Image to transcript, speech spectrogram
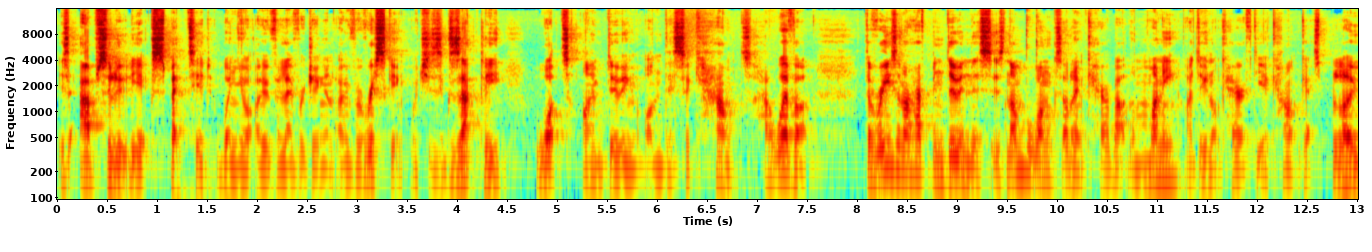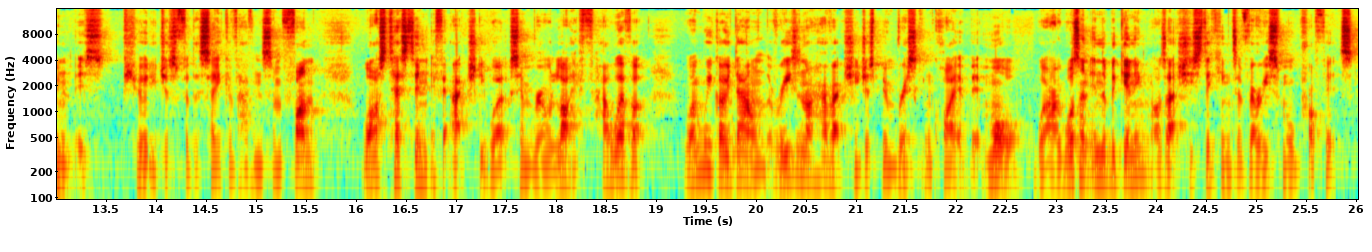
is absolutely expected when you're over leveraging and over risking, which is exactly what I'm doing on this account. However, the reason I have been doing this is number one, because I don't care about the money. I do not care if the account gets blown. It's purely just for the sake of having some fun, whilst testing if it actually works in real life. However, when we go down, the reason I have actually just been risking quite a bit more, where I wasn't in the beginning, I was actually sticking to very small profits,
